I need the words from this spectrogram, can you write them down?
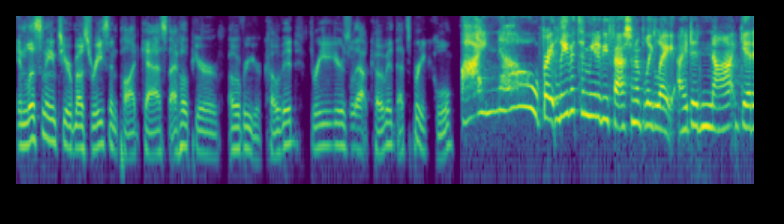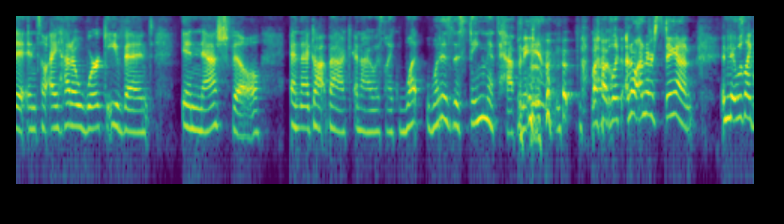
in listening to your most recent podcast, I hope you're over your COVID, 3 years without COVID. That's pretty cool. I right. Leave it to me to be fashionably late. I did not get it until I had a work event in Nashville and I got back and I was like, what, what is this thing that's happening? I was like, I don't understand. And it was like,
